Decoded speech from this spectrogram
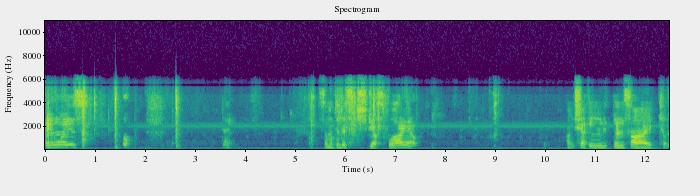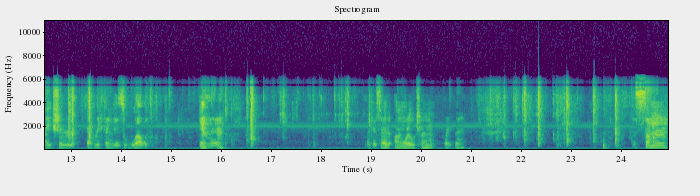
Anyways, oh, dang. Some of the discs just fly out. I'm checking inside to make sure everything is well in there. Like I said, Unreal Tournament, right there. The Summoner,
